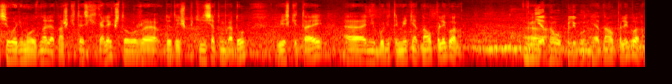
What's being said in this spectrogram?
Сегодня мы узнали от наших китайских коллег, что уже в 2050 году весь Китай э, не будет иметь ни одного полигона. Ни одного полигона. Ни одного полигона.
